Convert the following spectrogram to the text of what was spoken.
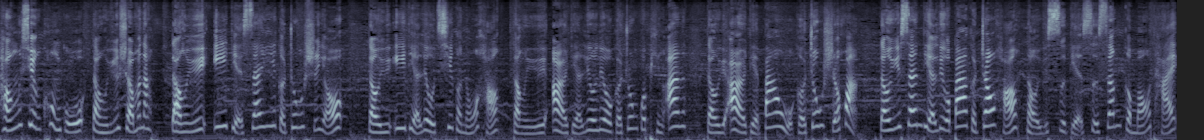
腾讯控股等于什么呢？等于一点三一个中石油，等于一点六七个农行，等于二点六六个中国平安，等于二点八五个中石化，等于三点六八个招行，等于四点四三个茅台。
